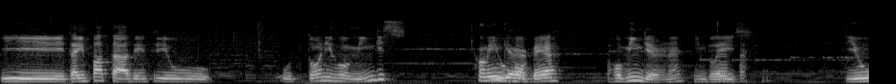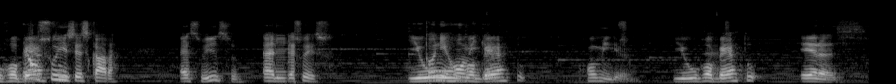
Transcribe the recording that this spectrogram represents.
e tá empatado entre o, o Tony Romingues Rominger. e o Roberto Rominger, né? Em inglês. É. E o Roberto. É um suíço esse cara. É suíço? É, ele é suíço. E Tony o Rominger. Roberto Rominger. E o Roberto Eras.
